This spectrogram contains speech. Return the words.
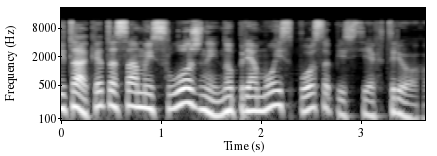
Итак, это самый сложный, но прямой способ из всех трех.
